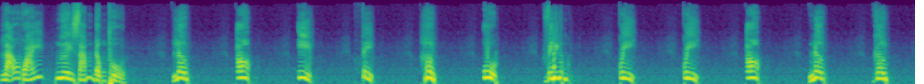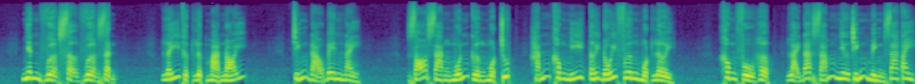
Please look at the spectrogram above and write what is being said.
Lão quái, ngươi dám đồng thủ. Lơ. To. Y. Tị. Hơ. U. Vinh. Quy. Quy. To. Nơ. Gơ. Nhân vừa sợ vừa giận. Lấy thực lực mà nói. Chính đạo bên này. Rõ ràng muốn cường một chút. Hắn không nghĩ tới đối phương một lời. Không phù hợp. Lại đã dám như chính mình ra tay.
